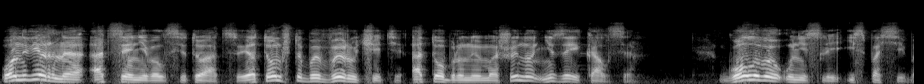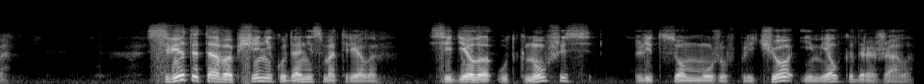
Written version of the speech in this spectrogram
Он верно оценивал ситуацию и о том, чтобы выручить отобранную машину, не заикался. Головы унесли и спасибо. Света та вообще никуда не смотрела. Сидела, уткнувшись лицом мужу в плечо и мелко дрожала.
